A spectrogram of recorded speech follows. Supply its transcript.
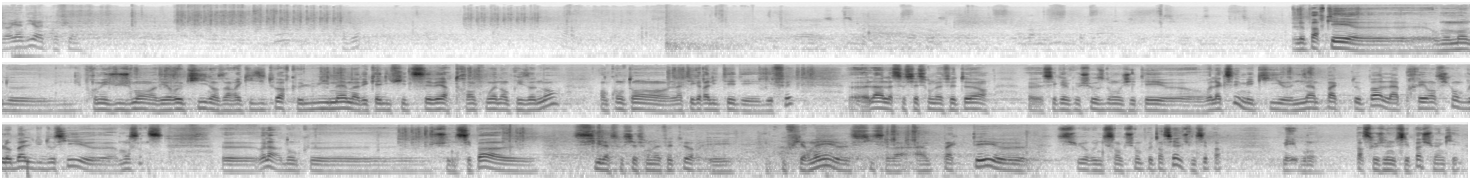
Veut rien dire être confiant. Le parquet, euh, au moment du premier jugement, avait requis dans un réquisitoire que lui-même avait qualifié de sévère 30 mois d'emprisonnement, en comptant l'intégralité des, faits. Euh, là, l'association de malfaiteurs, c'est quelque chose dont j'étais euh, relaxé, mais qui euh, n'impacte pas l'appréhension globale du dossier, euh, à mon sens. Euh, voilà, donc euh, je ne sais pas euh, si l'association de malfaiteurs est, est confirmée, euh, si ça va impacter euh, sur une sanction potentielle, je ne sais pas. Mais bon, parce que je ne sais pas, je suis inquiet.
